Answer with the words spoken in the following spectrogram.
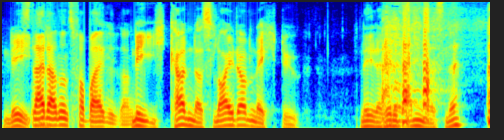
Nee. Ist leider an uns vorbeigegangen. Nee, ich kann das leider nicht, du. Nee, der redet anders, ne?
